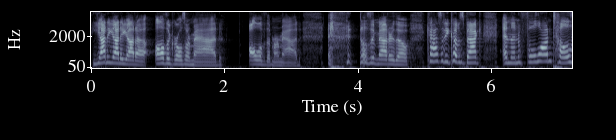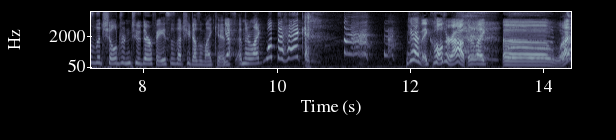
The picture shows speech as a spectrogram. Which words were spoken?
yada yada yada. All the girls are mad. All of them are mad. It doesn't matter though. Cassidy comes back and then full on tells the children to their faces that she doesn't like kids, Yep. and they're like, "What the heck?" Yeah, they called her out. They're like, "Uh, what?"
